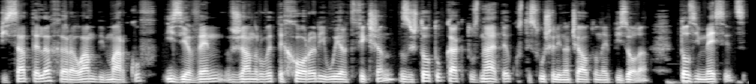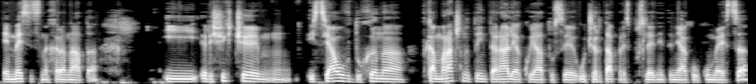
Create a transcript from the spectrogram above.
писателя Хараламби Марков, изявен в жанровете хорър и weird fiction, защото, както знаете, ако сте слушали началото на епизода, този месец е месец на храната и реших, че изцяло в духа на така мрачната интералия, която се очерта през последните няколко месеца,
